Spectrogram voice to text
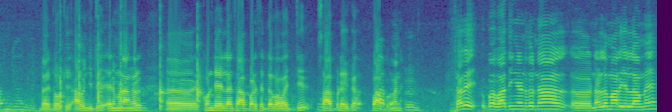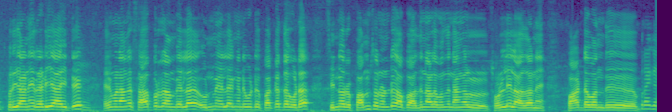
அவிஞ்சு வந்து ரைட் ஓகே அவிஞ்சிட்டு என்ன நாங்கள் கொண்டு எல்லாம் சாப்பாடு செட்டப்பாக வச்சு சாப்பிடக்க பார்ப்போம் என்ன? சரி இப்போ பார்த்தீங்கன்னு சொன்னால் நல்ல மாதிரி எல்லாமே பிரியாணி ரெடி ஆகிட்டு என்ன நாங்கள் சாப்பிட்ற வேலை உண்மையில் எங்கள் வீட்டு பக்கத்தை கூட சின்ன ஒரு ஃபங்க்ஷன் உண்டு. அப்போ அதனால வந்து நாங்கள் சொல்லல அதானே பாட்டை வந்து குறைக்க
